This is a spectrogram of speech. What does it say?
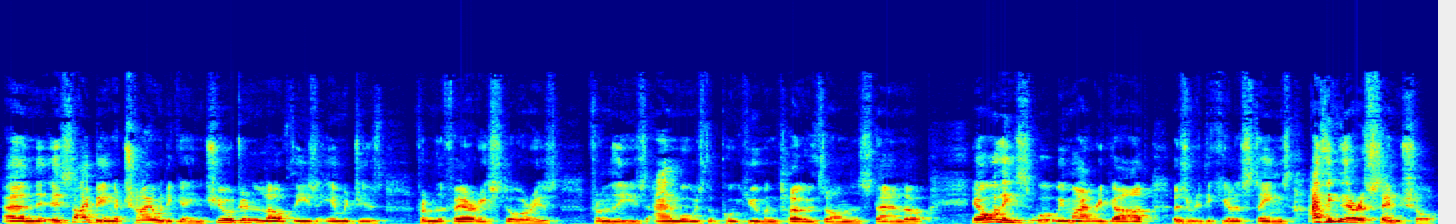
And it's like being a child again. Children love these images from the fairy stories, from these animals that put human clothes on and stand up. You know, all these what we might regard as ridiculous things. I think they're essential.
